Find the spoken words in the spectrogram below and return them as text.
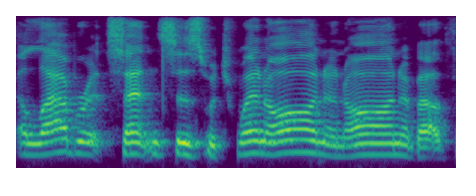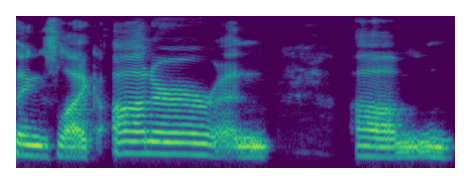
elaborate sentences which went on and on about things like honor and um,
